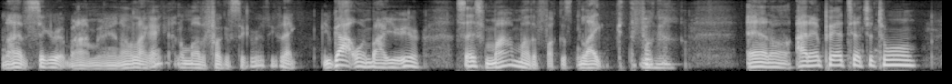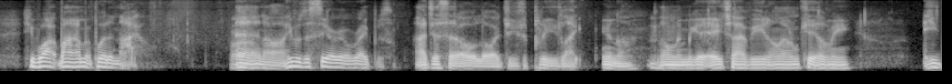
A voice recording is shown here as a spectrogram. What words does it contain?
And I had a cigarette behind me. And I was like, I ain't got no motherfucking cigarette. He was like, you got one by your ear. I said, it's my motherfuckers. Like, get the fuck out. And uh, I didn't pay attention to him. He walked behind me and put a knife. And uh, he was a serial rapist. I just said, oh, Lord Jesus, please, like, you know, don't mm-hmm. let me get HIV. Don't let him kill me. He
